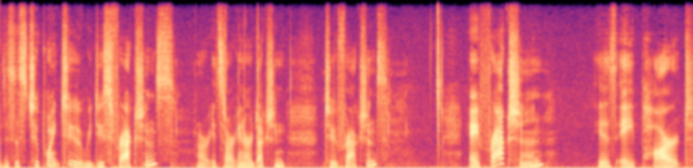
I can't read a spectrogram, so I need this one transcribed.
this is 2.2, reduce fractions, or it's our introduction to fractions. A fraction is a part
